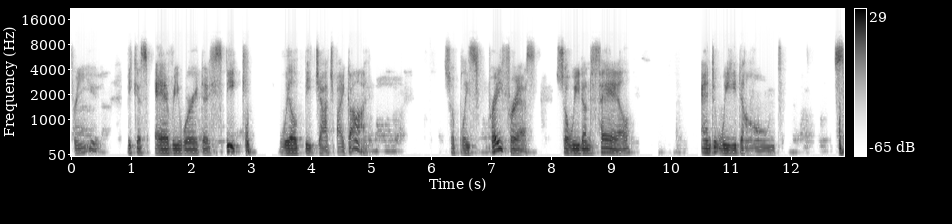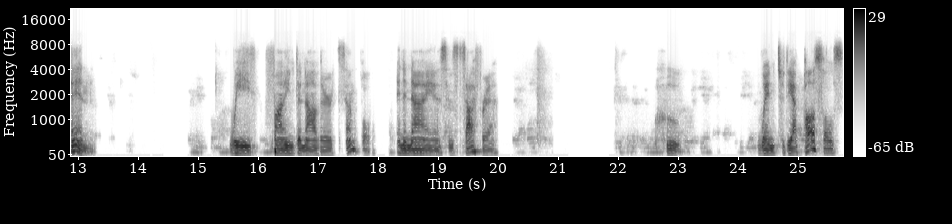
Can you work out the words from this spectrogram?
for you? Because every word that I speak will be judged by God. So please pray for us so we don't fail and we don't sin. We find another example Ananias and Sapphira, who went to the apostles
